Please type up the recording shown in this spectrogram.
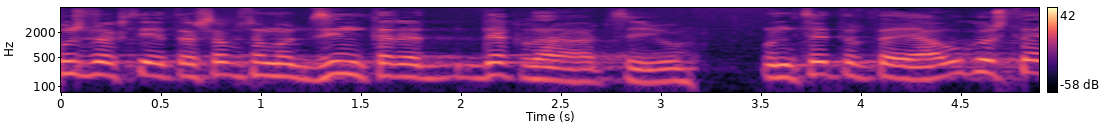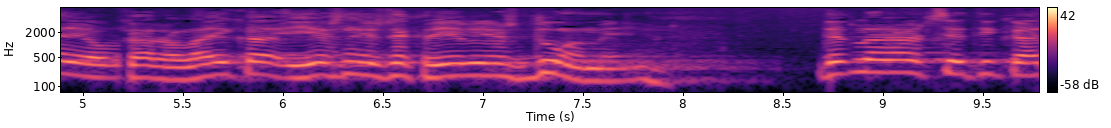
uzrakstīja tā saucamo dzintara deklarāciju. Un 4. augustā jau kara laikā iesniedza Krievijas domē. Deklarācija tika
